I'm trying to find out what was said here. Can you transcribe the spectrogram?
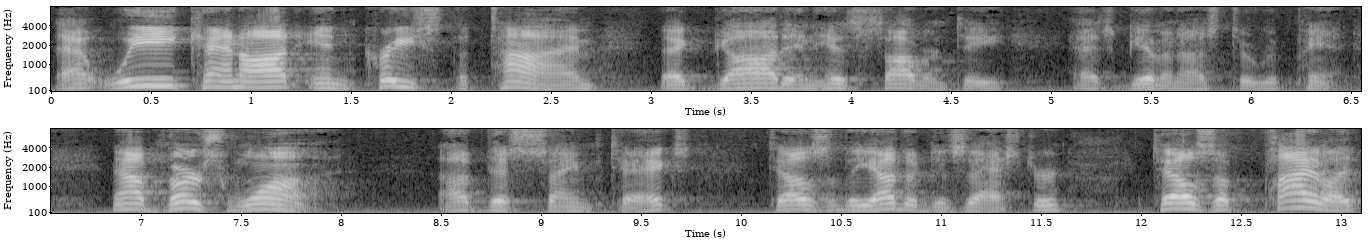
that we cannot increase the time that God in His sovereignty has given us to repent. Now, verse 1 of this same text tells of the other disaster, tells of Pilate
